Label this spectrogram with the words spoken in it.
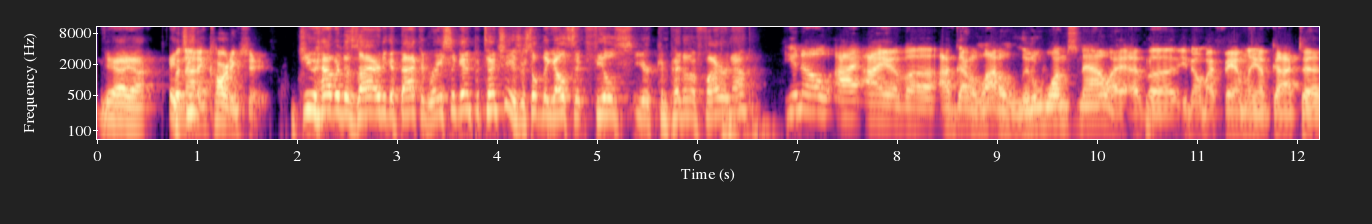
Yeah, yeah, but not in karting shape do you have a desire to get back and race again potentially? Is there something else that feels your competitive fire now? You know, I, I have uh, I've got a lot of little ones now. I have uh, you know my family. I've got uh,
